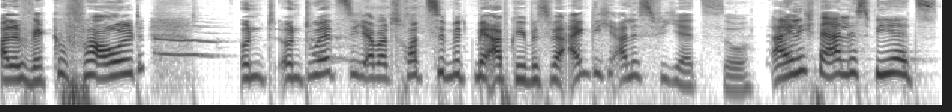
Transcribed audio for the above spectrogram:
alle weggefault. Und, und du hättest dich aber trotzdem mit mir abgegeben. Es wäre eigentlich alles wie jetzt so. Eigentlich wäre alles wie jetzt.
